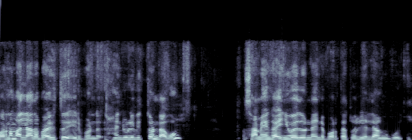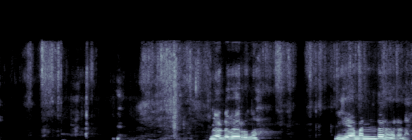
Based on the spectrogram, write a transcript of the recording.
ഒരെണ്ണം വല്ലാതെ പഴുത്ത് ഇരിപ്പുണ്ട്. അതിന്റെ ഉള്ളിൽ വിത്തുണ്ടാവും. സമയം കഴിഞ്ഞു പോയതുകൊണ്ട് അതിന്റെ പുറത്തെ തൊലിയെല്ലാം അങ്ങ് പോയി. ഇതുണ്ട് വേറൊന്ന്. യമന്റെ ഒരെണ്ണം.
